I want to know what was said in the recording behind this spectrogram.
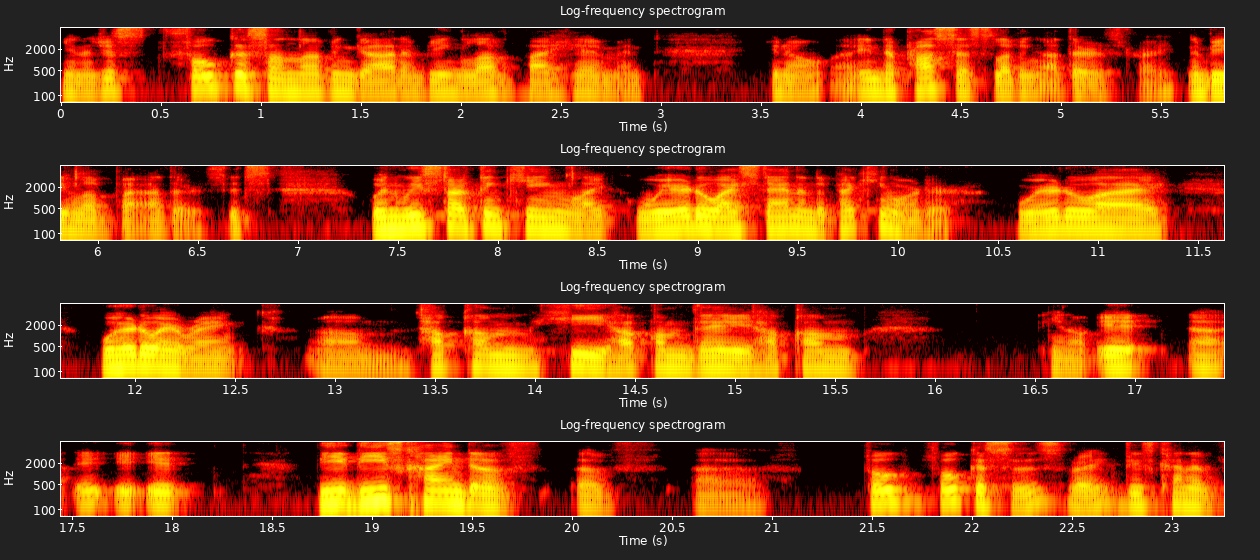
you know just focus on loving god and being loved by him and you know in the process loving others right and being loved by others. It's when we start thinking like where do i stand in the pecking order where do i where do I rank? Um, how come he? How come they? How come you know it? Uh, it, it, it the, these kind of of uh, fo- focuses, right? These kind of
